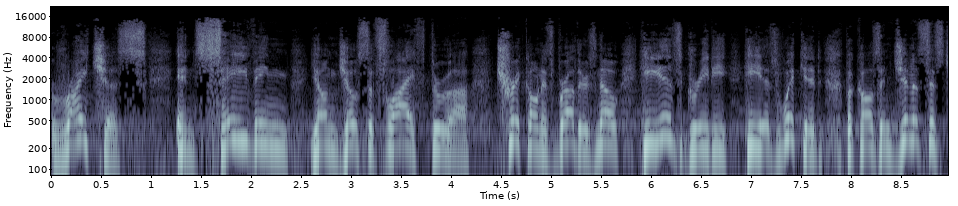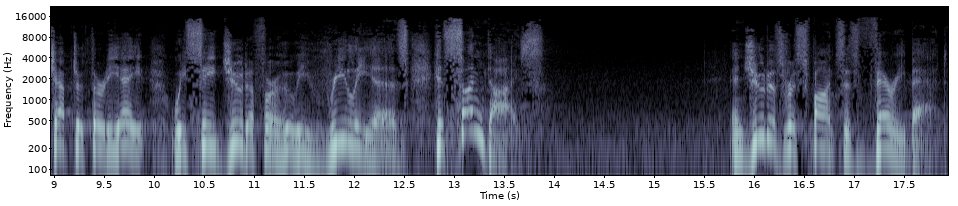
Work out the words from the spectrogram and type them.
righteous in saving young Joseph's life through a trick on his brothers. No, he is greedy, he is wicked, because in Genesis chapter 38, we see Judah for who he really is. His son dies. And Judah's response is very bad.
